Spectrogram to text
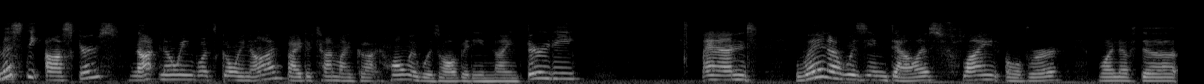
missed the Oscars, not knowing what's going on. By the time I got home, it was already 9.30. And when I was in Dallas flying over, one of the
